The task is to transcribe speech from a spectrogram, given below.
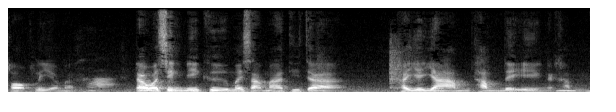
คลอเคลียร์มันค่ะแต่ว่าสิ่งนี้คือไม่สามารถที่จะพยายามทำได้เองนะครับอืม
